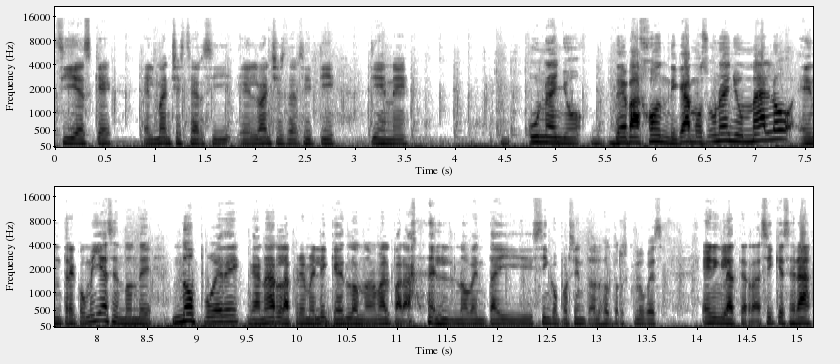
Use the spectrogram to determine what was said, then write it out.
Si es que el Manchester, City tiene un año de bajón, digamos, un año malo, entre comillas, en donde no puede ganar la Premier League, que es lo normal para el 95% de los otros clubes en Inglaterra. Así que será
